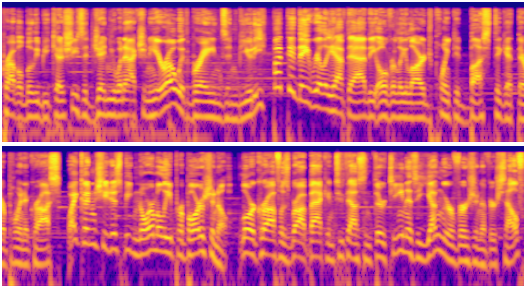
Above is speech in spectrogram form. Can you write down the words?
Probably because she's a genuine action hero with brains and beauty. But did they really have to add the overly large pointed bust to get their point across. Why couldn't she just be normally proportional? Lara Croft was brought back in 2013 as a younger version of herself.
